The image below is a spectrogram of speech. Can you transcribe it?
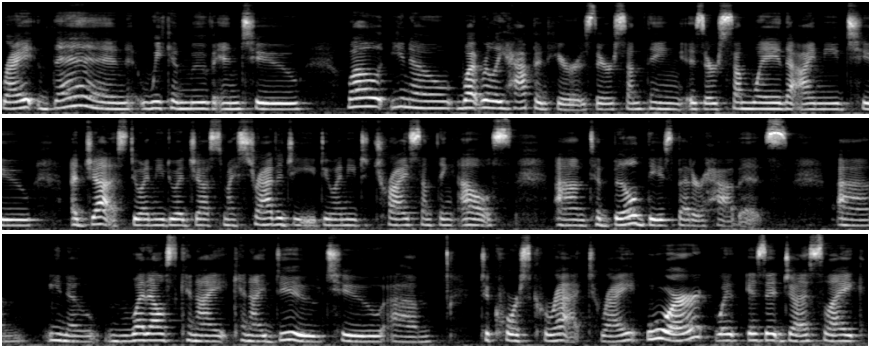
right? Then we can move into well, you know, what really happened here? Is there something, is there some way that I need to adjust? Do I need to adjust my strategy? Do I need to try something else um, to build these better habits? Um, you know, what else can I can I do to um, to course correct, right? Or is it just like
